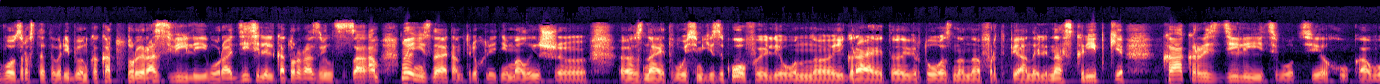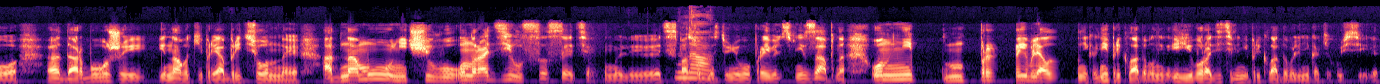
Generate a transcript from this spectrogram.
возраста этого ребенка, которые развили его родители или который развился сам. Ну, я не знаю, там трехлетний малыш э, э, знает 8 языков, или он э, играет виртуозно на фортепиано или на скрипке. Как разделить вот тех, у кого э, дар Божий и навыки приобретенные? Одному ничего, он родился с этим, или эти Да. способности у него проявились внезапно. Он не проявлял не прикладывал, и его родители не прикладывали никаких усилий.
